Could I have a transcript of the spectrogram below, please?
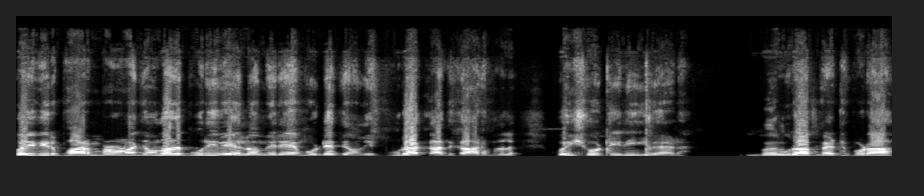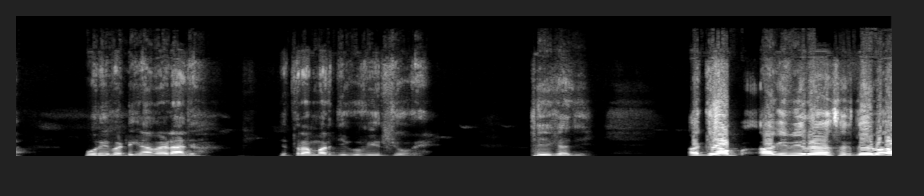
ਕੋਈ ਵੀਰ ਫਾਰਮ ਬਣਾਉਣਾ ਚਾਹੁੰਦਾ ਤੇ ਪੂਰੀ ਵੇਖ ਲਓ ਮੇਰੇ ਮੋਢੇ ਤੇ ਆਉਂਦੀ ਪੂਰਾ ਕੱਦ ਕਾਠ ਮਤਲਬ ਕੋਈ ਛੋਟੀ ਨਹੀਂ ਵੈੜ। ਪੂਰਾ। ਪਿੱਠ ਪੁੜਾ ਪੂਰੀ ਵੱਡੀਆਂ ਵੈੜਾਂ 'ਚ ਜਿਸ ਤਰ੍ਹਾਂ ਮਰਜ਼ੀ ਕੋਈ ਵੀਰ ਚ ਹੋਵੇ। ਠੀਕ ਹੈ ਜੀ। ਅੱਗੇ ਆ ਗਈ ਵੀਰ ਸੁਖਦੇਵ ਆ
